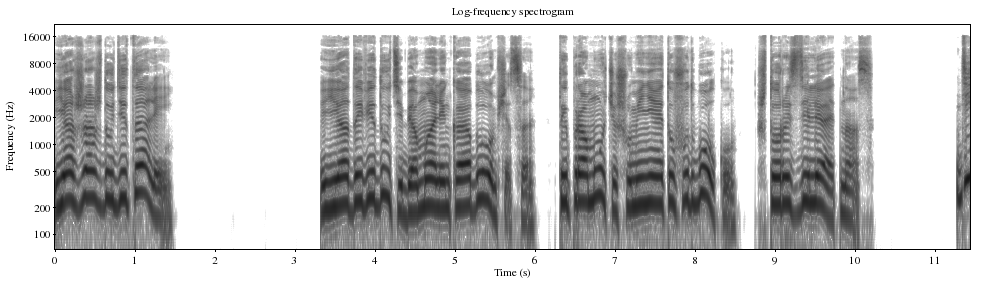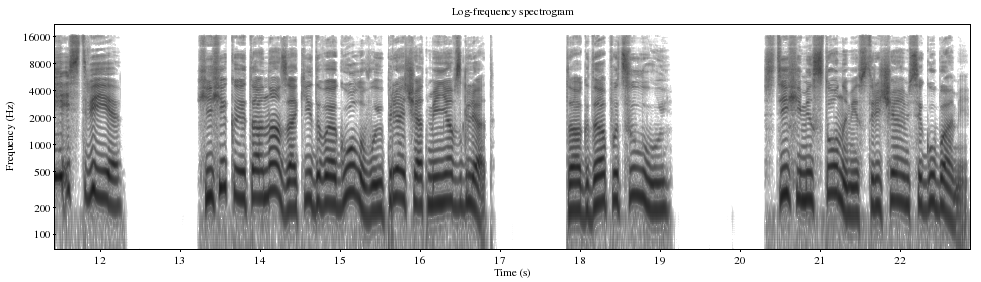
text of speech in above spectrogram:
Я жажду деталей». «Я доведу тебя, маленькая обломщица. Ты промочишь у меня эту футболку, что разделяет нас». «Действие!» Хихикает она, закидывая голову и пряча от меня взгляд. «Тогда поцелуй». С тихими стонами встречаемся губами.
